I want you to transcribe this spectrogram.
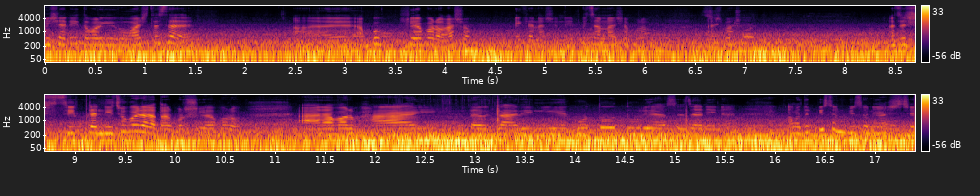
মিশারি তোমার কি ঘুম আসতেছে? আব্বু শুয়ে পড়ো আসো। এখানে আসেনি পিছনে আসে পড়ো। আসবা? আচ্ছা সিটটা নিচু করে তারপর শুয়ে পড়ো। আর আমার ভাই তার গাড়ি নিয়ে কত দূরে আছে জানি না। আমাদের পিছন পিছনে আসছে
